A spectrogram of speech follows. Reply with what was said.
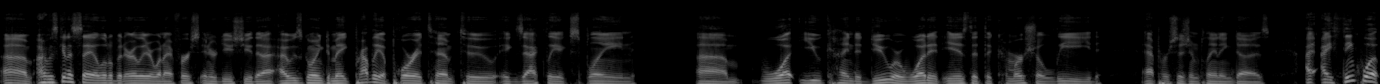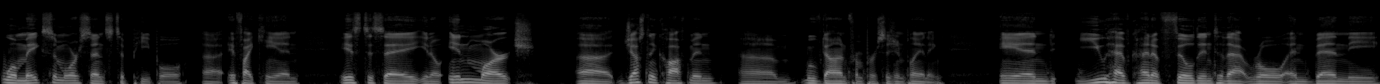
Um, I was going to say a little bit earlier when I first introduced you that I, I was going to make probably a poor attempt to exactly explain um, what you kind of do or what it is that the commercial lead at Precision Planting does. I, I think what will make some more sense to people, uh, if I can, is to say, you know, in March, uh, Justin Kaufman um, moved on from Precision Planting, and you have kind of filled into that role and been the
